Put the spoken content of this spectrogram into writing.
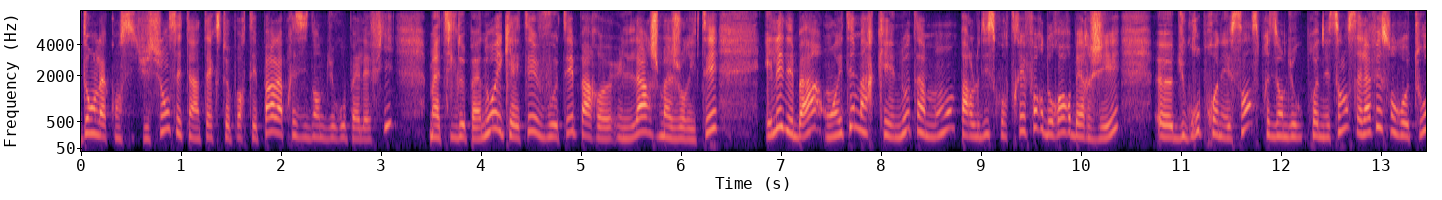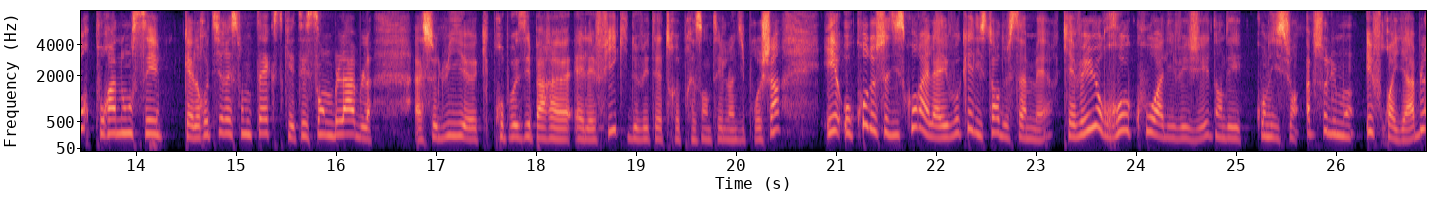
dans la Constitution. C'était un texte porté par la présidente du groupe LFI, Mathilde Panot, et qui a été voté par une large majorité. Et les débats ont été marqués notamment par le discours très fort d'Aurore Berger du groupe Renaissance, présidente du groupe Renaissance. Elle a fait son retour pour annoncer qu'elle retirait son texte qui était semblable à celui euh, proposé par euh, LFI, qui devait être présenté lundi prochain. Et au cours de ce discours, elle a évoqué l'histoire de sa mère, qui avait eu recours à l'IVG dans des conditions absolument effroyables.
